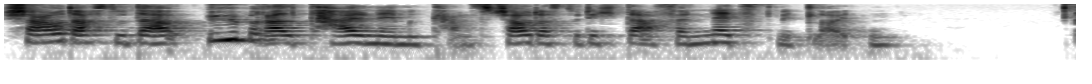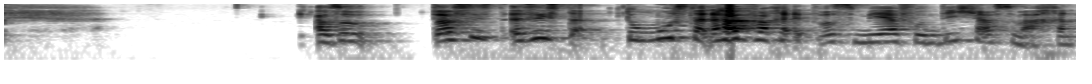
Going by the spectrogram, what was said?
Schau, dass du da überall teilnehmen kannst. Schau, dass du dich da vernetzt mit Leuten. Also das ist, es ist, du musst dann einfach etwas mehr von dich aus machen,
